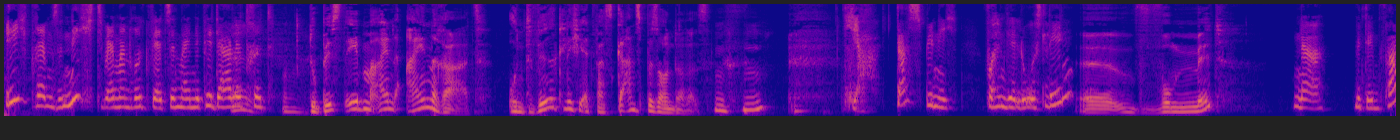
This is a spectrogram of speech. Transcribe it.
Ich bremse nicht, wenn man rückwärts in meine Pedale tritt. Du bist eben ein Einrad und wirklich etwas ganz Besonderes. Ja, das bin ich. Wollen wir loslegen? Äh, womit? Na, mit dem Fahren.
